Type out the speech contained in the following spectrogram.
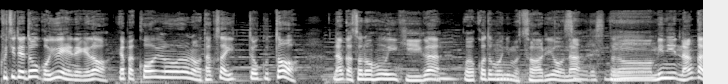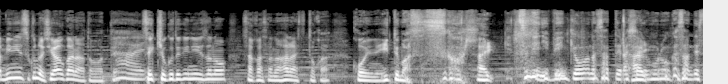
口でどうこう言えへんねんけどやっぱりこういうのをたくさん言っておくとなんかその雰囲気が子供にも伝わるような、そうですね。その身になんか身につくの違うかなと思って、はい。積極的にその逆さの話とかこういうのに言ってます。すごい。はい、常に勉強なさってらっしゃるはい諸岡さんです、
